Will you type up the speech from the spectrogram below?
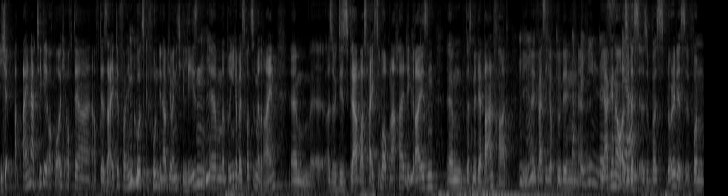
ich habe einen Artikel auch bei euch auf der, auf der Seite vorhin mhm. kurz gefunden, den habe ich aber nicht gelesen, mhm. ähm, bringe ich aber jetzt trotzdem mit rein. Ähm, äh, also dieses klar, was heißt überhaupt nachhaltig mhm. reisen? Ähm, das mit der Bahnfahrt. Ich, mhm. ich, weiß nicht, ob du den... Nach Berlin. Das, ja, genau. Also, ja. Das, also was bedeutet das von,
